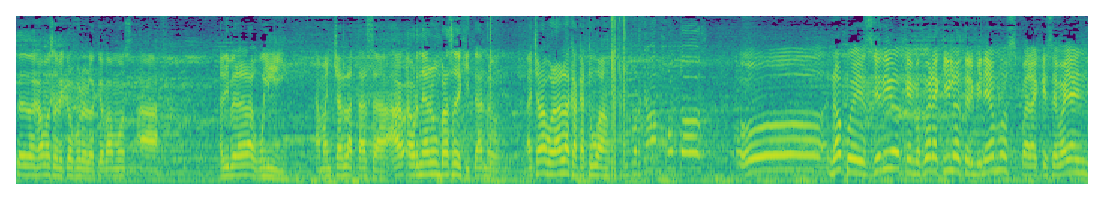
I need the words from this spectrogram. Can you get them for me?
te dejamos el micrófono lo que vamos a, a liberar a Willy, a manchar la taza, a, a hornear un brazo de gitano, a echar a volar la cacatúa. ¿Y por qué van juntos? Oh, no, pues yo digo que mejor aquí lo terminemos para que se vayan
